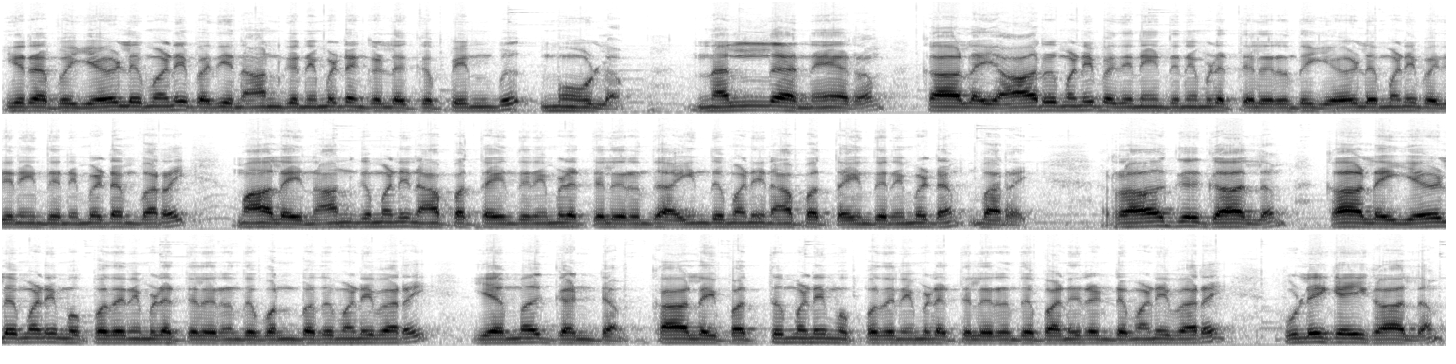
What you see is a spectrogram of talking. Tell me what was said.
இரவு ஏழு மணி பதினான்கு நிமிடங்களுக்கு பின்பு மூலம். நல்ல நேரம். காலை ஆறு மணி பதினைந்து நிமிடத்திலிருந்து ஏழு மணி பதினைந்து நிமிடம் வரை. மாலை நான்கு மணி நாற்பத்தைந்து நிமிடத்திலிருந்து ஐந்து மணி நாற்பத்தைந்து நிமிடம் வரை. ராகு காலம் காலை ஏழு மணி முப்பது நிமிடத்திலிருந்து ஒன்பது மணி வரை. யம கண்டம் காலை பத்து மணி முப்பது நிமிடத்திலிருந்து பனிரெண்டு மணி வரை. குளிகை காலம்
